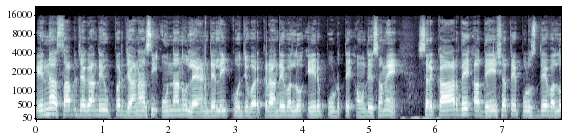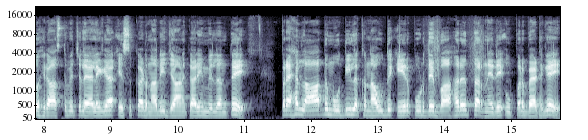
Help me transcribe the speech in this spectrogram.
ਇਹਨਾਂ ਸਭ ਜਗ੍ਹਾ ਦੇ ਉੱਪਰ ਜਾਣਾ ਸੀ। ਉਹਨਾਂ ਨੂੰ ਲੈਣ ਦੇ ਲਈ ਕੁਝ ਵਰਕਰਾਂ ਦੇ ਵੱਲੋਂ 에ਅਰਪੋਰਟ ਤੇ ਆਉਂਦੇ ਸਮੇਂ ਸਰਕਾਰ ਦੇ ਆਦੇਸ਼ ਅਤੇ ਪੁਲਿਸ ਦੇ ਵੱਲੋਂ ਹਿਰਾਸਤ ਵਿੱਚ ਲੈ ਲਿਆ ਗਿਆ। ਇਸ ਘਟਨਾ ਦੀ ਜਾਣਕਾਰੀ ਮਿਲਣ ਤੇ ਪ੍ਰਹਿਲਾਦ ਮੋਦੀ ਲਖਨਊ ਦੇ 에ਅਰਪੋਰਟ ਦੇ ਬਾਹਰ ਧਰਨੇ ਦੇ ਉੱਪਰ ਬੈਠ ਗਏ।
